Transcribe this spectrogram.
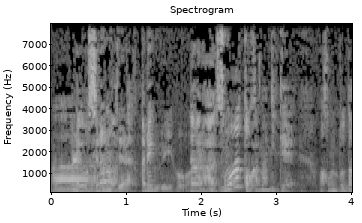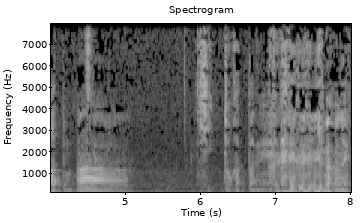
のあれを知らなかった。あれだからその後かな見て、あ本当だって思ったんですけどあひっどかったね。今考え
